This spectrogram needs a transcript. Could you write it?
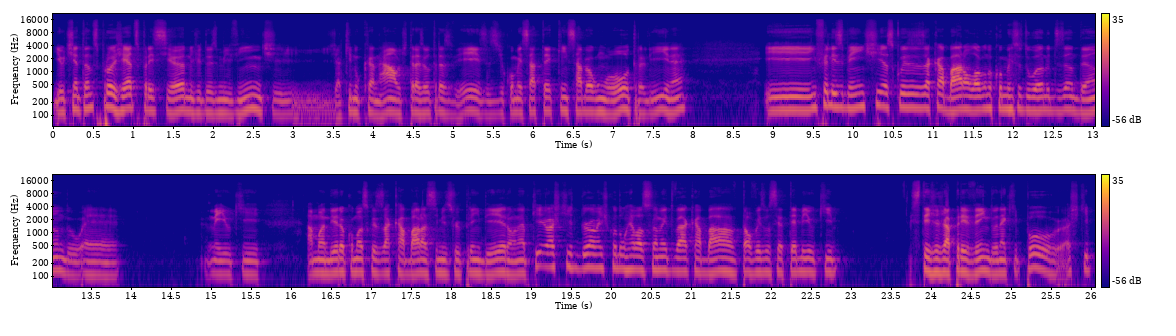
E eu tinha tantos projetos para esse ano de 2020, aqui no canal, de trazer outras vezes, de começar até, quem sabe, algum outro ali, né? E infelizmente as coisas acabaram logo no começo do ano desandando. É, meio que a maneira como as coisas acabaram assim me surpreenderam, né? Porque eu acho que normalmente quando um relacionamento vai acabar, talvez você até meio que esteja já prevendo, né? Que, pô, acho que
